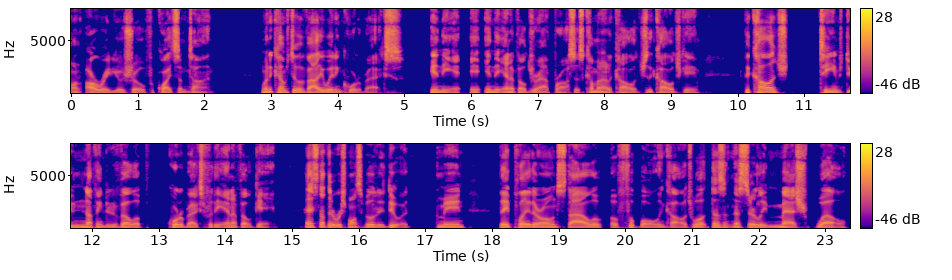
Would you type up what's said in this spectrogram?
on our radio show for quite some time. When it comes to evaluating quarterbacks in the in the NFL draft process coming out of college, the college game, the college teams do nothing to develop quarterbacks for the NFL game. And it's not their responsibility to do it. I mean, they play their own style of, of football in college. Well, it doesn't necessarily mesh well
